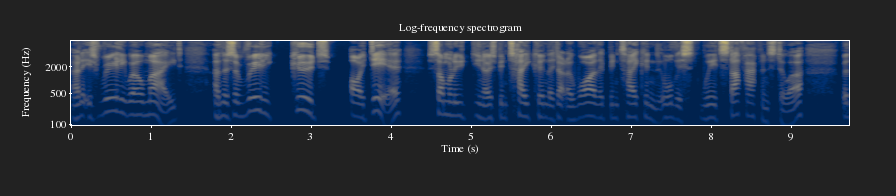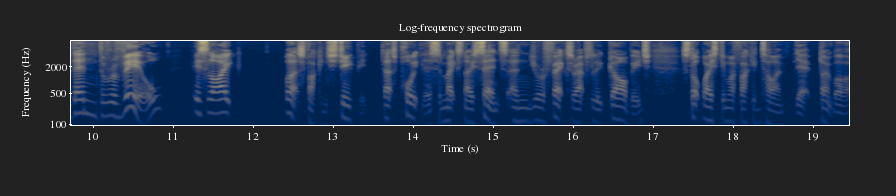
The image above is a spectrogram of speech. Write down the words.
and it is really well made. And there's a really good idea. Someone who you know has been taken. They don't know why they've been taken. All this weird stuff happens to her, but then the reveal is like, well, that's fucking stupid. That's pointless and makes no sense. And your effects are absolute garbage. Stop wasting my fucking time. Yeah, don't bother.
